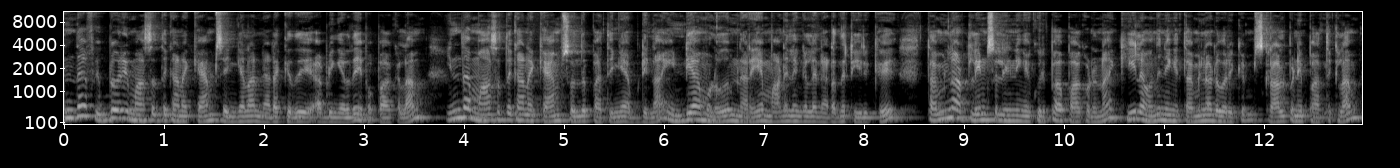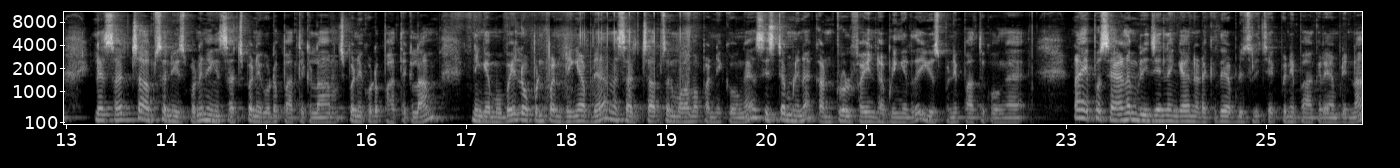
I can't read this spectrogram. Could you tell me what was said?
இந்த பிப்ரவரி மாதத்துக்கான கேம்ப்ஸ் எங்கெல்லாம் நடக்குது அப்படிங்கிறத இப்போ பார்க்கலாம். இந்த மாதத்துக்கான கேம்ப்ஸ் வந்து பார்த்திங்க அப்படின்னா இந்தியா முழுவதும் நிறைய மாநிலங்களில் நடந்துகிட்டு இருக்குது தமிழ்நாட்டிலேன்னு சொல்லி நீங்கள் குறிப்பாக பார்க்கணுன்னா கீழே வந்து நீங்கள் தமிழ்நாடு வரைக்கும் ஸ்க்ரால் பண்ணி பார்த்துக்கலாம். இல்லை சர்ச் ஆப்ஷன் யூஸ் பண்ணி நீங்கள் சர்ச் பண்ணி கூட பார்த்துக்கலாம். சர்ச் பண்ணி கூட பார்த்துக்கலாம். நீங்கள் மொபைல் ஓப்பன் பண்ணுறீங்க அப்படின்னா அந்த சர்ச் ஆப்ஷன் மூலமாக பண்ணிக்கோங்க. சிஸ்டம்னா கண்ட்ரோல் ஃபைண்ட் அப்படிங்கிறது யூஸ் பண்ணி பார்த்துக்கோங்க. நான் இப்போ சேலம் ரீஜனில் எங்கேயாவது நடக்குது அப்படின்னு சொல்லி செக் பண்ணி பார்க்குறேன் அப்படின்னா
